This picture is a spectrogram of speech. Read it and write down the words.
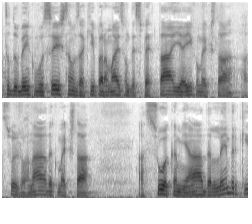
tudo bem com vocês? Estamos aqui para mais um Despertar. E aí, como é que está a sua jornada? Como é que está a sua caminhada? Lembre que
